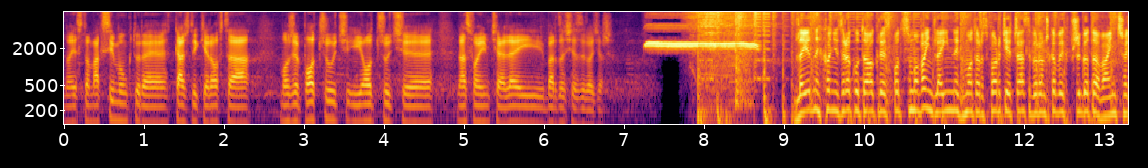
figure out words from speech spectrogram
no jest to maksimum, które każdy kierowca może poczuć i odczuć na swoim ciele i bardzo się z tego cieszę. Dla jednych koniec roku to okres podsumowań, dla innych w motorsporcie czas gorączkowych przygotowań. 3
